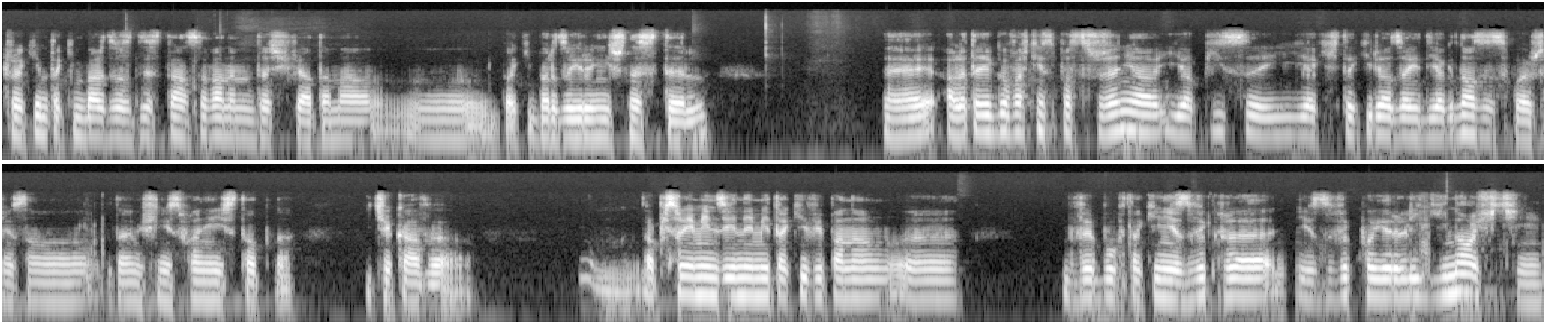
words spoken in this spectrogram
człowiekiem takim bardzo zdystansowanym do świata, ma mm, taki bardzo ironiczny styl. E, ale te jego właśnie spostrzeżenia i opisy i jakiś taki rodzaj diagnozy społecznej są, wydają mi się, niesłychanie istotne i ciekawe. Mm, opisuje między innymi taki, wie pan, e, wybuch takiej niezwykle, niezwykłej religijności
